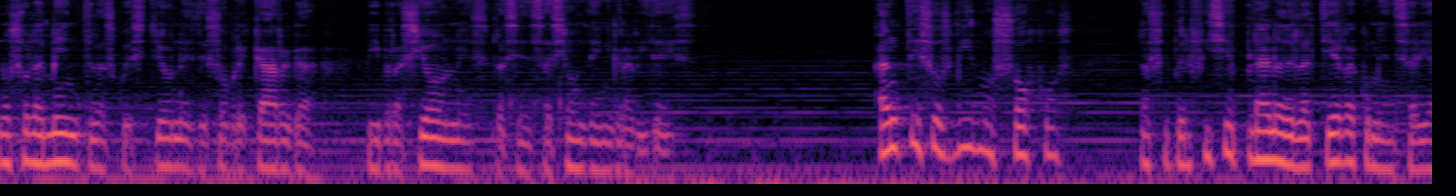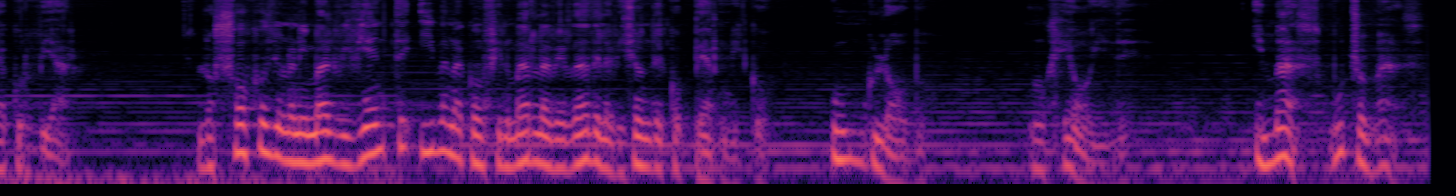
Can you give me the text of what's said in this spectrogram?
no solamente las cuestiones de sobrecarga, vibraciones, la sensación de ingravidez. Ante esos mismos ojos, la superficie plana de la Tierra comenzaría a curviar. Los ojos de un animal viviente iban a confirmar la verdad de la visión de Copérnico, un globo, un geoide. Y más, mucho más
